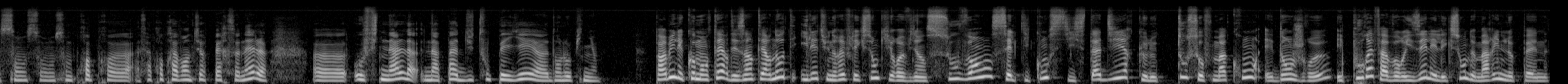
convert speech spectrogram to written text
son, son, propre, sa propre aventure personnelle, au final, n'a pas du tout payé dans l'opinion. Parmi les commentaires des internautes, il est une réflexion qui revient souvent, celle qui consiste à dire que le tout sauf Macron est dangereux et pourrait favoriser l'élection de Marine Le Pen,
